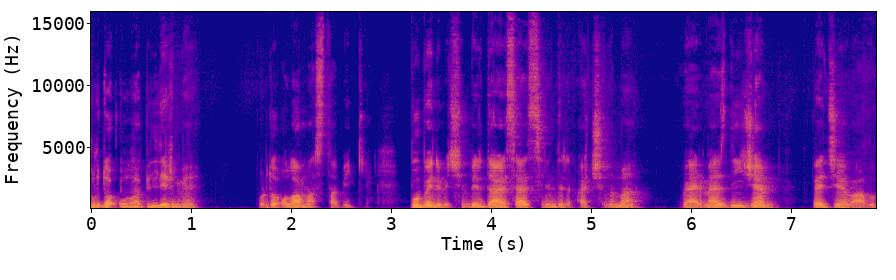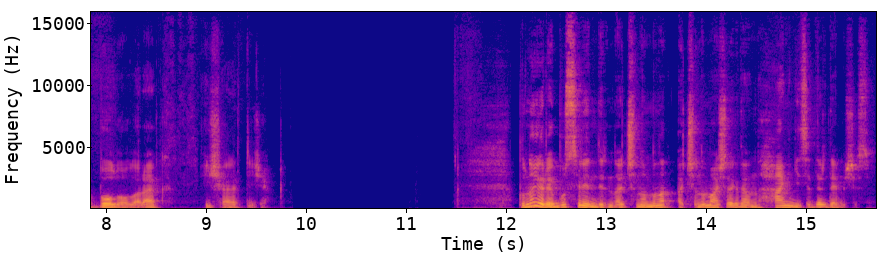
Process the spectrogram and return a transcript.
Burada olabilir mi? Burada olamaz tabii ki. Bu benim için bir dairesel silindir açılımı vermez diyeceğim ve cevabı bol olarak işaretleyeceğim. Buna göre bu silindirin açılımını açılımı aşağıdakilerden hangisidir demişiz.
